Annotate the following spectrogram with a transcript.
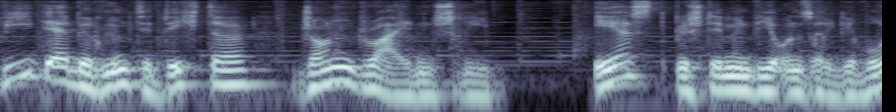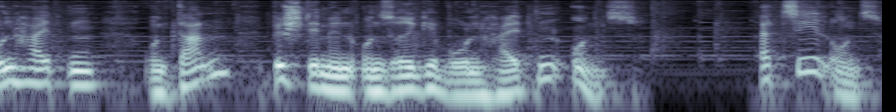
Wie der berühmte Dichter John Dryden schrieb, erst bestimmen wir unsere Gewohnheiten und dann bestimmen unsere Gewohnheiten uns. Erzähl uns,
